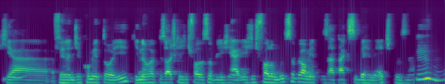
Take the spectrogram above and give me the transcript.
que a, Fernandinha comentou aí, e no episódio que a gente falou sobre engenharia, a gente falou muito sobre o aumento dos ataques cibernéticos, né? Uhum.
